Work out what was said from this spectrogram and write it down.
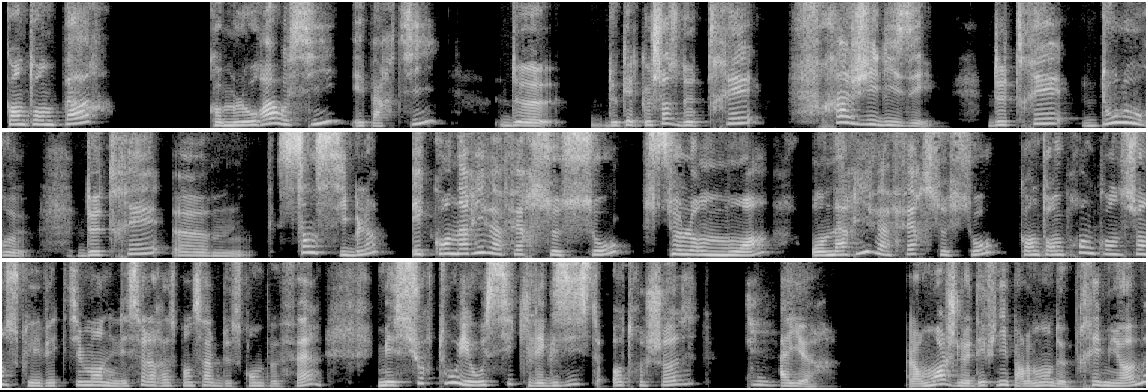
Quand on part, comme Laura aussi est partie, de, de quelque chose de très fragilisé, de très douloureux, de très euh, sensible, et qu'on arrive à faire ce saut, selon moi, on arrive à faire ce saut quand on prend conscience qu'effectivement on est les seuls responsables de ce qu'on peut faire, mais surtout et aussi qu'il existe autre chose ailleurs. Alors moi, je le définis par le monde premium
